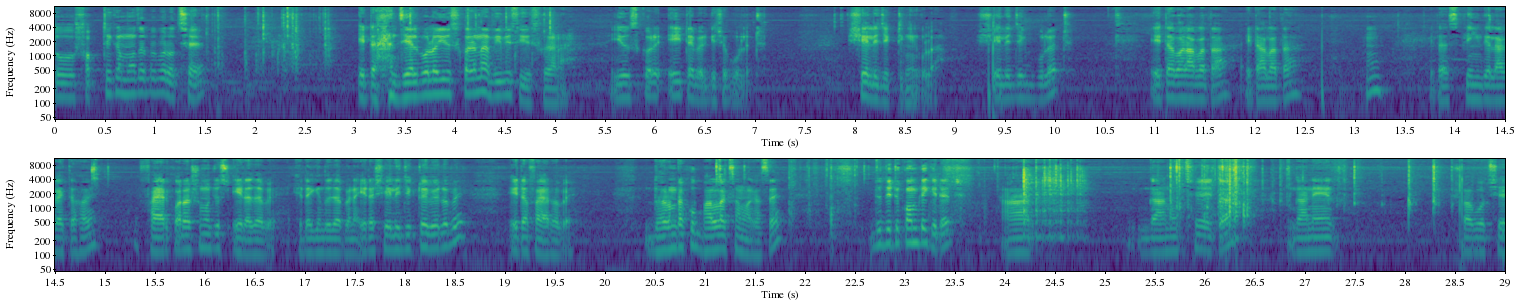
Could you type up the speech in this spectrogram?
তো সব থেকে মজার ব্যাপার হচ্ছে, এটা জেল বলে ইউজ করে না বিবিসি ইউজ করে না। ইউজ করে এই টাইপের কিছু বুলেট শেল ইজেক্টিং এগুলা। Shell eject bullet. এটা আবার আলাদা, এটা আলাদা, হুম? এটা স্প্রিং দিয়ে লাগাইতে হয়। ফায়ার করার সময় জাস্ট এটা যাবে, এটা কিন্তু যাবে না। এটা শেল ইজেক্ট হয়ে বেরোবে, এটা ফায়ার হবে। ধরনটা খুব ভালো লাগছে আমার কাছে। যদি একটু কমপ্লিকেটেড আর গান হচ্ছে এটা, গানের সব হচ্ছে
